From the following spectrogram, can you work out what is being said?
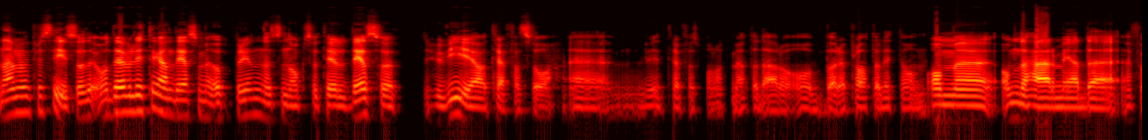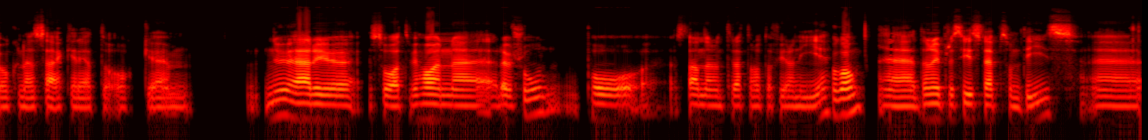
nej men precis. Och det, och det är väl lite grann det som är upprinnelsen också till dels så hur vi har träffats då. Eh, vi träffas på något möte där och, och började prata lite om, om, eh, om det här med eh, funktionell säkerhet och ehm, nu är det ju så att vi har en eh, revision på standarden 13849 på gång. Eh, den har ju precis släppts som DIS, eh,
